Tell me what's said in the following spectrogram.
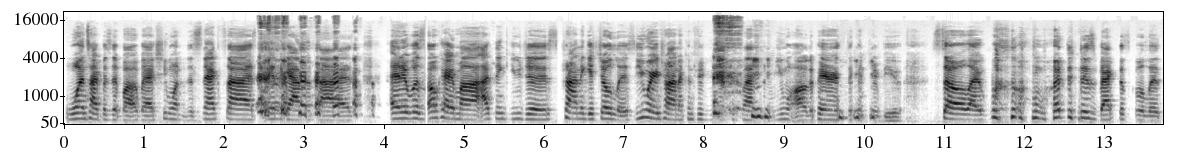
one type of Ziploc bag. She wanted the snack size and the gallon size. And it was, okay, Ma, I think you just trying to get your list. You ain't trying to contribute to the classroom. You want all the parents to contribute. So, like, what did this back to school list?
